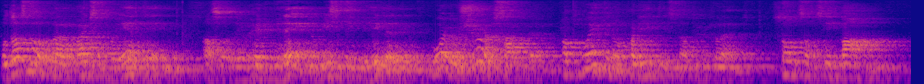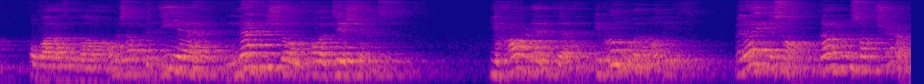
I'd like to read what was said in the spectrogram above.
Og da skal dere være oppmerksom på én ting. Altså, Det er jo helt greit å mislike Hillary. Hun har jo sjøl sagt det, at hun er ikke noe politisk naturtalent, sånn som sin mann og Barack Obama. Hun har sagt det. De er natural politicians. De har dette i blodet. Og de. Men det er ikke sånn. Det har hun sagt sjøl.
